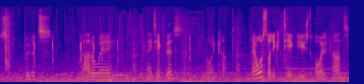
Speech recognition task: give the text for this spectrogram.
Some bullets. RadAway. Can I take this? No, I can't. I always thought you could take used oil cans.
